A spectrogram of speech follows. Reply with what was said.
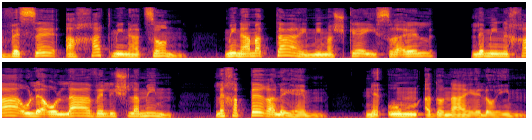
ושא אחת מן הצאן, מן המתי ממשקי ישראל, למנחה ולעולה ולשלמים, לכפר עליהם, נאום אדוני אלוהים.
